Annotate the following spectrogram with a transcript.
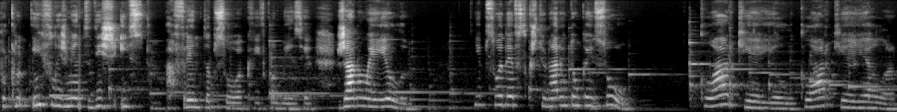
porque infelizmente diz isto à frente da pessoa que vive com demência. Já não é ele. E a pessoa deve se questionar então quem sou. Claro que é ele, claro que é ela.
